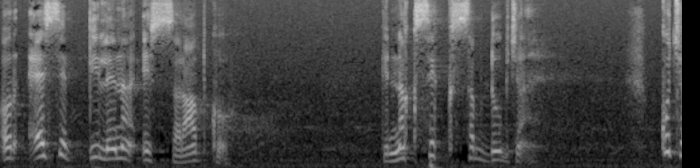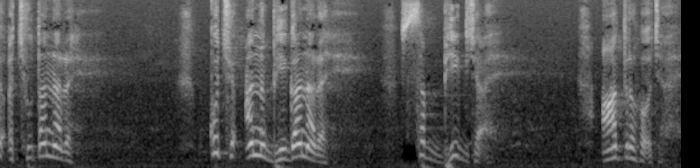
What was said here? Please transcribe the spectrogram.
और ऐसे पी लेना इस शराब को। कि नक्सिक सब डूब जाएँ, कुछ अछूता न रहे कुछ अन्न भीगा न रहे सब भीग जाए आद्र हो जाए।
